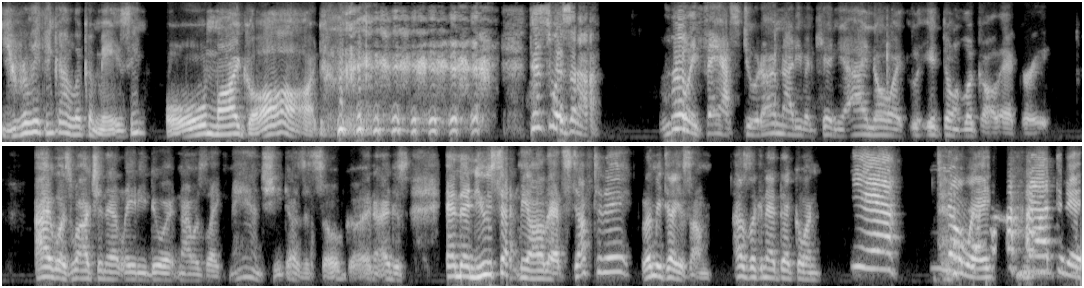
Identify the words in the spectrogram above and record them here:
You really think I look amazing? Oh my God. this was a really fast, dude. I'm not even kidding you. I know it, it don't look all that great. I was watching that lady do it and I was like, man, she does it so good. I just, and then you sent me all that stuff today. Let me tell you something. I was looking at that going, yeah, no way, not today.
